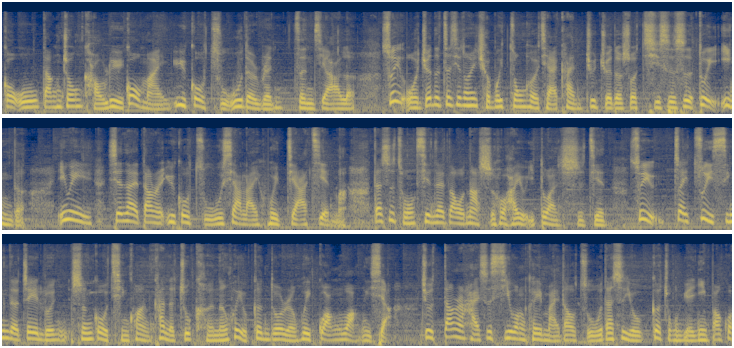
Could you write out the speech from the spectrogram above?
购物，当中考虑购买预购主屋的人增加了。所以我觉得这些东西全部综合起来看，就觉得说其实是对应的。因为现在当然预购主屋下来会加建嘛，但是从现在到那时候还有一段时间，所以在最新的这一轮申购情况看得出，可能会有更多人会观望一下。就当然还是希望可以买到祖屋，但是有各种原因，包括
